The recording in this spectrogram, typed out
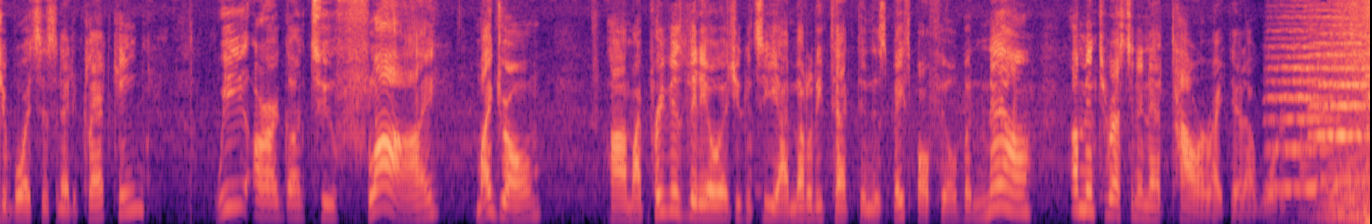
your boy Cincinnati Clad King. We are going to fly my drone. Uh, my previous video, as you can see, I metal detect in this baseball field, but now I'm interested in that tower right there, that water tower.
